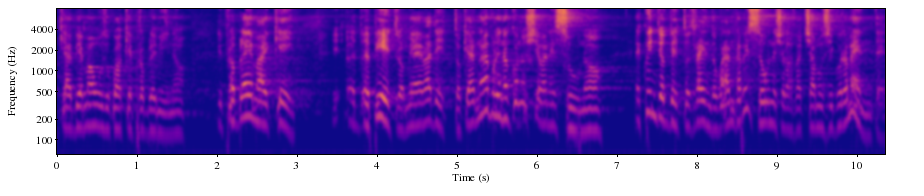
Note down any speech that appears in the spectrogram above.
che abbiamo avuto qualche problemino. Il problema è che eh, Pietro mi aveva detto che a Napoli non conosceva nessuno e quindi ho detto 30-40 persone ce la facciamo sicuramente.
